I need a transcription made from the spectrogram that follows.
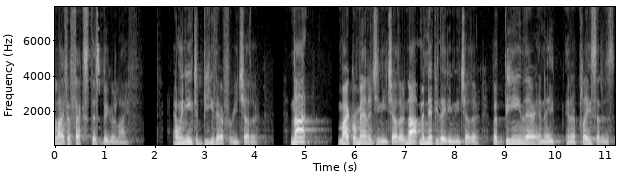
life affects this bigger life. And we need to be there for each other, not micromanaging each other, not manipulating each other, but being there in a, in a place that is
